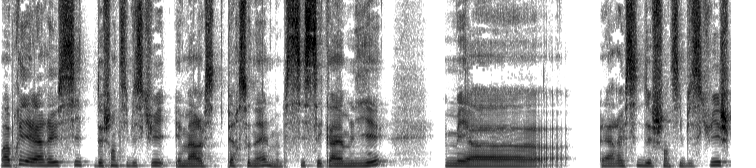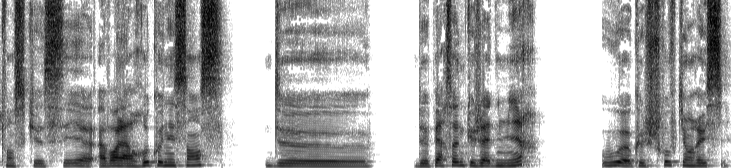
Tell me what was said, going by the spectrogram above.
bon, après il y a la réussite de Chantilly Biscuit et ma réussite personnelle, même si c'est quand même lié. Mais euh, la réussite de Chantilly Biscuit, je pense que c'est avoir la reconnaissance de de personnes que j'admire ou que je trouve qui ont réussi,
